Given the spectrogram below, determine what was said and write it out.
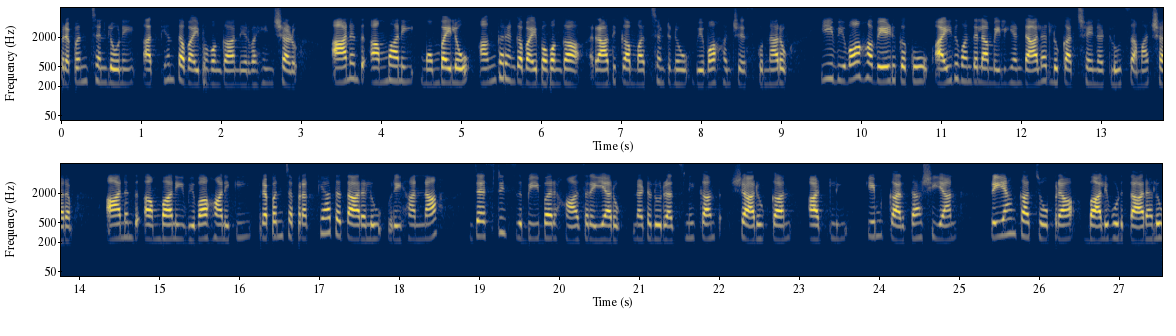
ప్రపంచంలోనే అత్యంత వైభవంగా నిర్వహించాడు. ఆనంద్ అంబానీ ముంబైలో అంగరంగ వైభవంగా రాధికా మర్చెంట్ను వివాహం చేసుకున్నారు. ఈ వివాహ వేడుకకు ఐదు వందల మిలియన్ డాలర్లు ఖర్చయినట్లు సమాచారం. ఆనంద్ అంబానీ వివాహానికి ప్రపంచ ప్రఖ్యాత తారలు రిహన్నా జస్టిస్ బీబర్ హాజరయ్యారు. నటులు రజనీకాంత్ షారూక్ ఖాన్ అట్లీ కిమ్ కర్దాషియాన్ ప్రియాంక చోప్రా బాలీవుడ్ తారలు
